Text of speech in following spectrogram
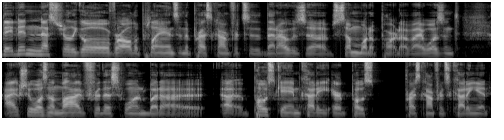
they didn't necessarily go over all the plans in the press conferences that I was uh, somewhat a part of. I wasn't, I actually wasn't live for this one, but uh, uh post game cutting or post press conference cutting it.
